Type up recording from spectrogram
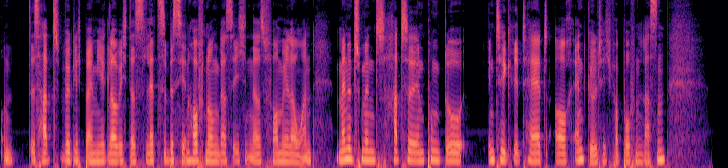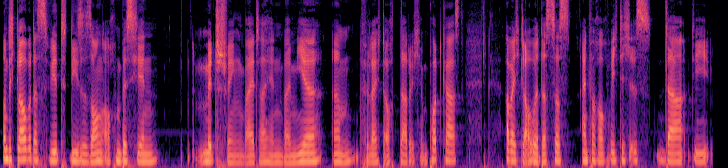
Und es hat wirklich bei mir, glaube ich, das letzte bisschen Hoffnung, dass ich in das Formula One Management hatte in puncto Integrität auch endgültig verpuffen lassen. Und ich glaube, das wird die Saison auch ein bisschen mitschwingen weiterhin bei mir, ähm, vielleicht auch dadurch im Podcast. Aber ich glaube, dass das einfach auch wichtig ist, da die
